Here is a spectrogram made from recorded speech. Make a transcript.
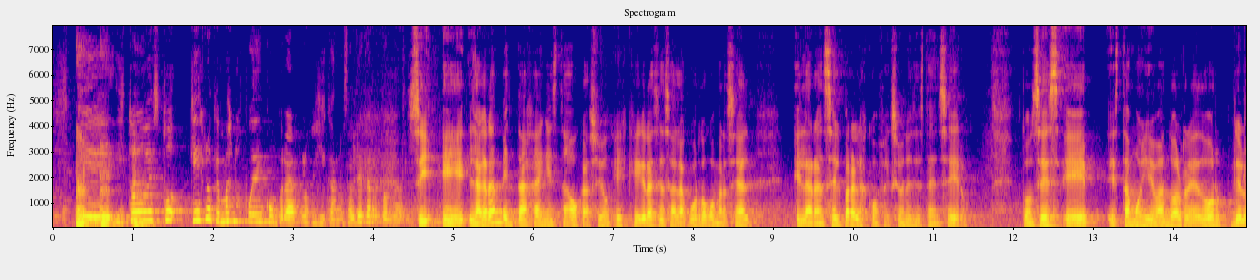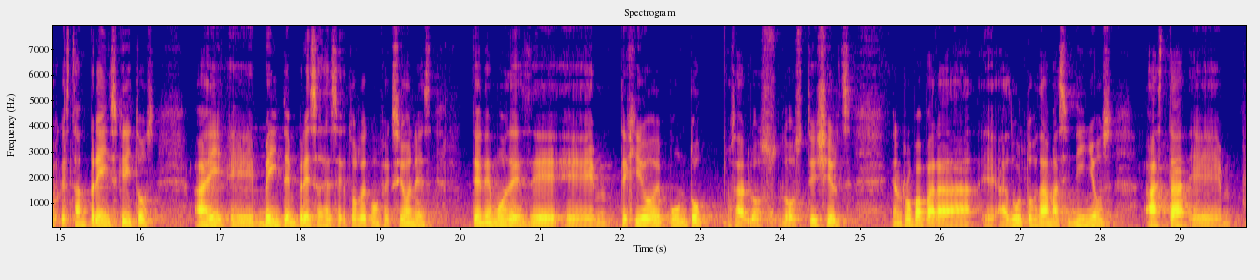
y todo esto, ¿qué es lo que más nos pueden comprar los mexicanos? Habría que recordarlo. Sí, la gran ventaja en esta ocasión es que gracias al acuerdo comercial, el arancel para las confecciones está en cero. Entonces, eh, estamos llevando alrededor de los que están preinscritos, hay 20 eh, empresas del sector de confecciones, tenemos desde eh, tejido de punto, o sea, los, los t-shirts en ropa para adultos, damas y niños, hasta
